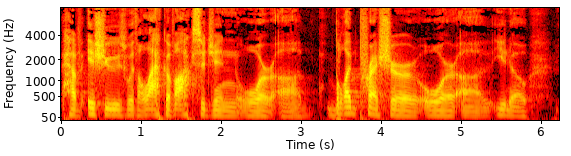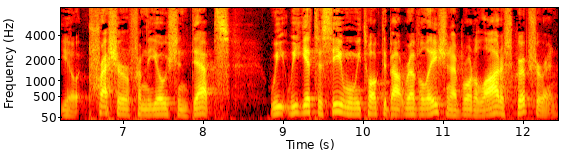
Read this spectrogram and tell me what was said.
have issues with a lack of oxygen or uh, blood pressure or, uh, you, know, you know, pressure from the ocean depths. We, we get to see when we talked about Revelation, I brought a lot of scripture in,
